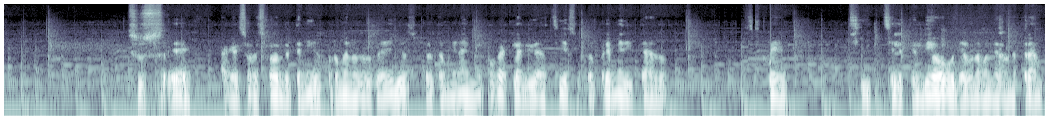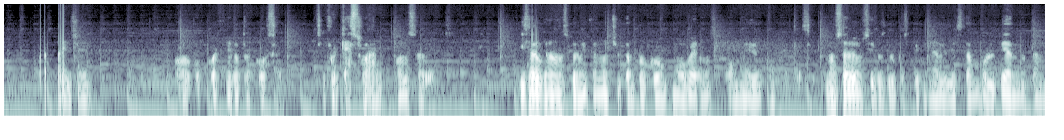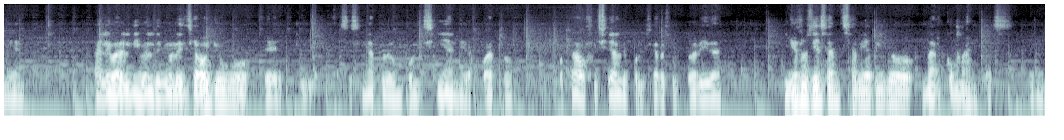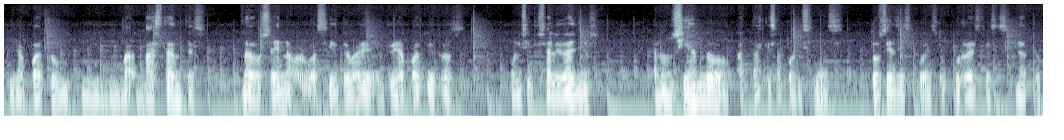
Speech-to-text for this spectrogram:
Sus eh, agresores fueron detenidos, por lo menos dos de ellos, pero también hay muy poca claridad si eso fue premeditado, si, se le tendió de alguna manera una trampa a Israel o cualquier otra cosa si fue casual, no lo sabemos. Y es algo que no nos permite mucho tampoco movernos como medio de comunicación. No sabemos si los grupos criminales ya están volteando también a elevar el nivel de violencia. Hoy hubo eh, el asesinato de un policía en Irapuato, otra oficial de policía resultó herida. Y unos días antes había habido narcomantas en Irapuato, bastantes, una docena o algo así, entre, varios, entre Irapuato y otros municipios aledaños anunciando ataques a policías. Dos días después ocurre este asesinato.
